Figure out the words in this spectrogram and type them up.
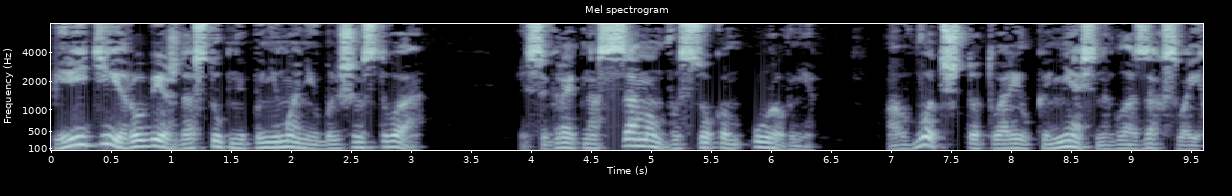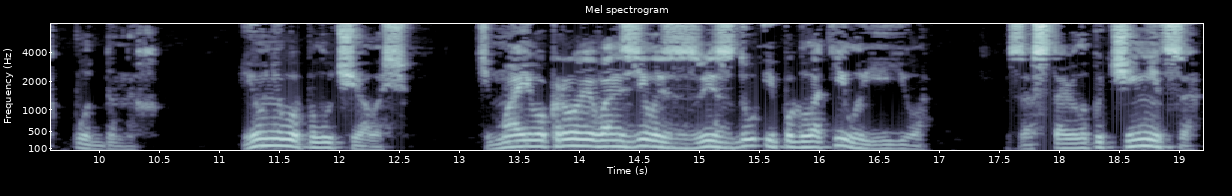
перейти рубеж, доступный пониманию большинства, и сыграть на самом высоком уровне. А вот что творил князь на глазах своих подданных. И у него получалось. Тьма его крови вонзилась в звезду и поглотила ее. Заставила подчиниться.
